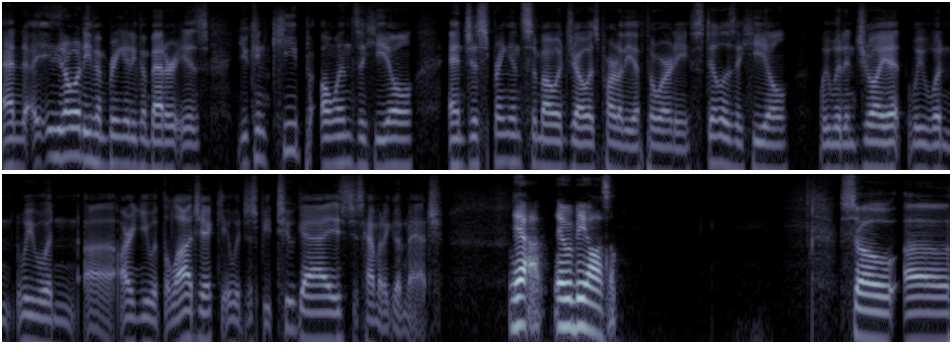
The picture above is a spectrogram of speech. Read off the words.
And uh, you know what? Even bring it even better is you can keep Owens a heel and just bring in Samoa Joe as part of the Authority, still as a heel. We would enjoy it. We wouldn't. We wouldn't uh, argue with the logic. It would just be two guys just having a good match. Yeah, it would be awesome. So uh,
